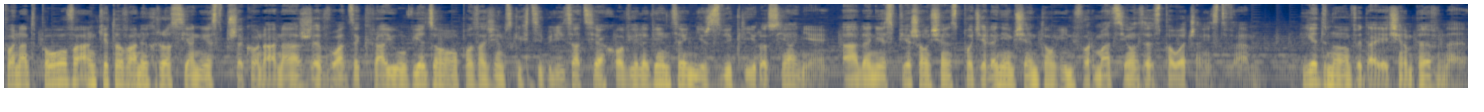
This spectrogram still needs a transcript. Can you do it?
Ponad połowa ankietowanych Rosjan jest przekonana, że władze kraju wiedzą o pozaziemskich cywilizacjach o wiele więcej niż zwykli Rosjanie, ale nie spieszą się z podzieleniem się tą informacją ze społeczeństwem. Jedno wydaje się pewne.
